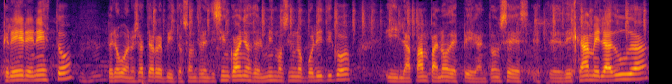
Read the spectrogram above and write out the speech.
creer en esto, pero bueno, ya te repito, son 35 años del mismo signo político y la Pampa no despega. Entonces, este, déjame la duda.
